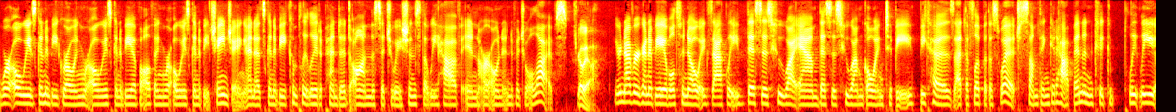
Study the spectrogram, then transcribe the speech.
we're always going to be growing, we're always going to be evolving, we're always going to be changing, and it's going to be completely dependent on the situations that we have in our own individual lives. Oh, yeah. You're never going to be able to know exactly this is who I am, this is who I'm going to be, because at the flip of the switch, something could happen and could completely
